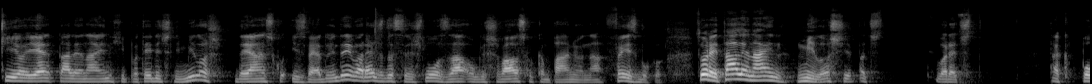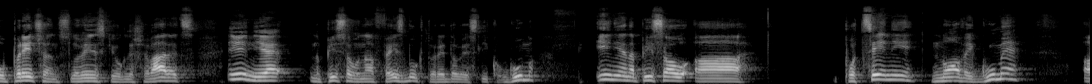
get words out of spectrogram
ki jo je tale najn hipotetični Miloš dejansko izvedel. In deva reči, da se je šlo za oglaševalsko kampanjo na Facebooku. Torej, tale najn Miloš je pač, deva reči, tak povprečen slovenski oglaševalec in je napisal na Facebook, torej da je sliko gum, in je napisal uh, poceni nove gume, uh,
